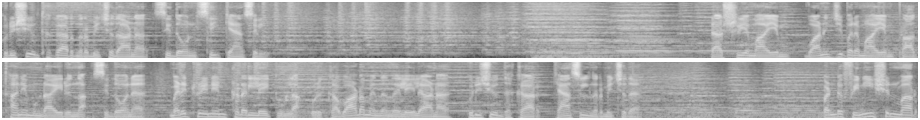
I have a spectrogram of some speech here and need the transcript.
കുരിശുയുദ്ധക്കാർ നിർമ്മിച്ചതാണ് സിദോൺ സി കാസിൽ രാഷ്ട്രീയമായും വാണിജ്യപരമായും പ്രാധാന്യമുണ്ടായിരുന്ന സിദോന് മെഡിറ്ററേനിയൻ കടലിലേക്കുള്ള ഒരു കവാടം എന്ന നിലയിലാണ് കുരിശുയുദ്ധക്കാർ കാസിൽ നിർമ്മിച്ചത്. പണ്ട് ഫിനീഷ്യന്മാർ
